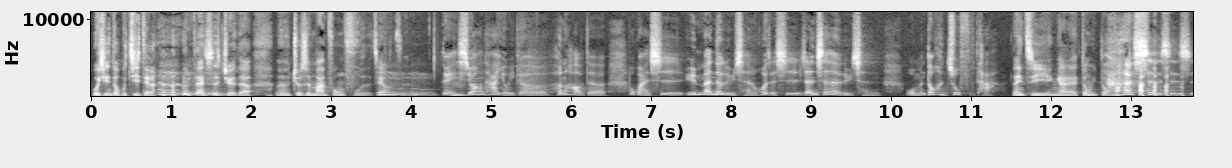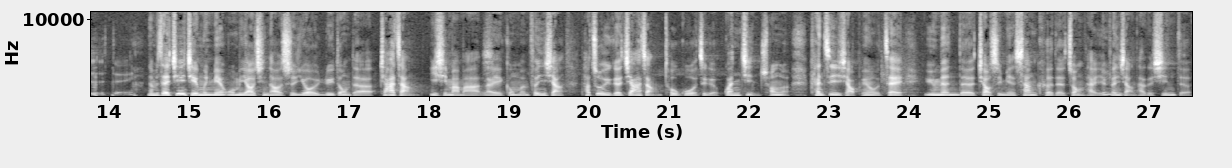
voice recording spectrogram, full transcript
我已经都不记得，但是觉得嗯，就是蛮丰富的这样子。嗯，对，希望他有一个很好的，不管是云门的旅程，或者是人生的旅程，我们都很祝福他。那你自己也应该来动一动啊！是是是，对。那么在今天节目里面，我们邀请到的是幼儿律动的家长懿心妈妈来跟我们分享，她作为一个家长，透过这个观景窗啊，看自己小朋友在云门的教室里面上课的状态，也分享她的心得。嗯、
